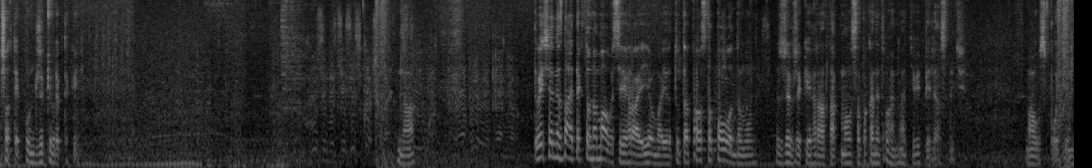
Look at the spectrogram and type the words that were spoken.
Що ти, пунджикюрик такий? На. Ви ще не знаєте, хто на маусі грає, йо-моє. Тут просто по одному. Живжик гра. Так, мауса поки не трогаємо, на ТВП ляснуть. Маус потім.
